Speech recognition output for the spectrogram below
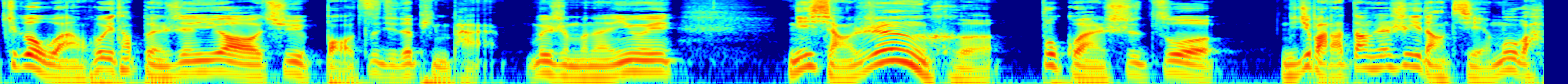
这个晚会它本身又要去保自己的品牌，为什么呢？因为你想，任何不管是做，你就把它当成是一档节目吧，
